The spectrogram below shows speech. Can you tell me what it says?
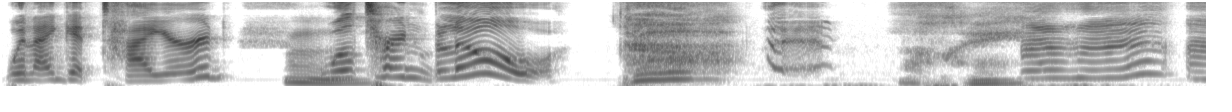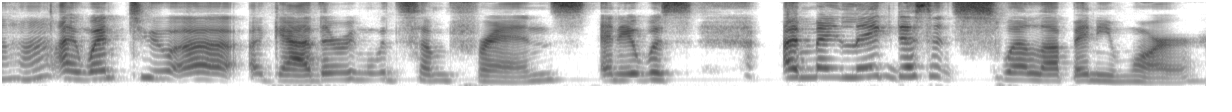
when I get tired, Mm. will turn blue. okay. Mm-hmm, mm-hmm. I went to a, a gathering with some friends, and it was, and my leg doesn't swell up anymore.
